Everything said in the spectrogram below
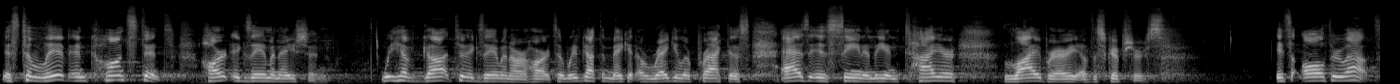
is to live in constant heart examination. We have got to examine our hearts, and we've got to make it a regular practice, as is seen in the entire library of the scriptures. It's all throughout.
